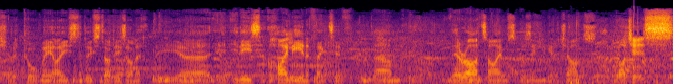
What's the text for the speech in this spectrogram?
You should have called me. I used to do studies on it. The, uh, it, it is highly ineffective. Um, there are times as England get a chance. Rogers.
